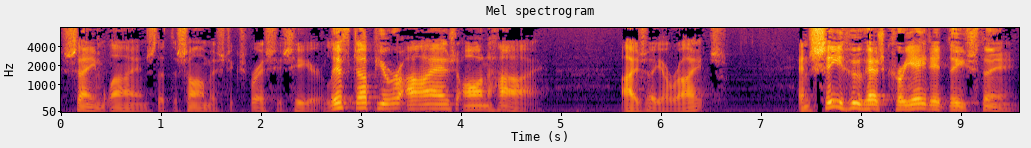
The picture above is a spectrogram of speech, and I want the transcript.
same lines that the psalmist expresses here. Lift up your eyes on high, Isaiah writes, and see who has created these things,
